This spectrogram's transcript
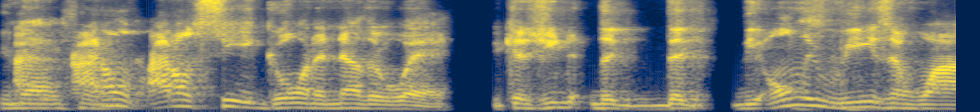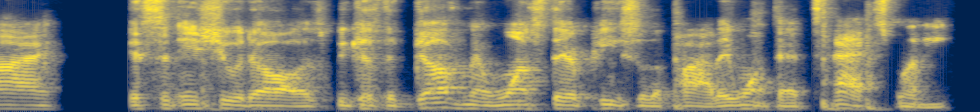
You know, I, I don't. I don't see it going another way because you the the the only reason why it's an issue at all is because the government wants their piece of the pie. They want that tax money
